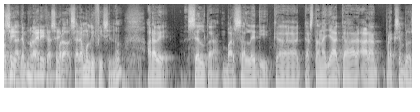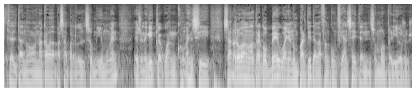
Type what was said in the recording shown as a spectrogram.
Fer sí, numèriques, sí. Però serà molt difícil, no? Ara bé, Celta, Barça, Atleti, que, que estan allà, que ara, ara, per exemple, el Celta no, no acaba de passar per el seu millor moment, és un equip que quan comenci se troben un altre cop bé, guanyen un partit, agafen confiança i ten, són molt perillosos.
